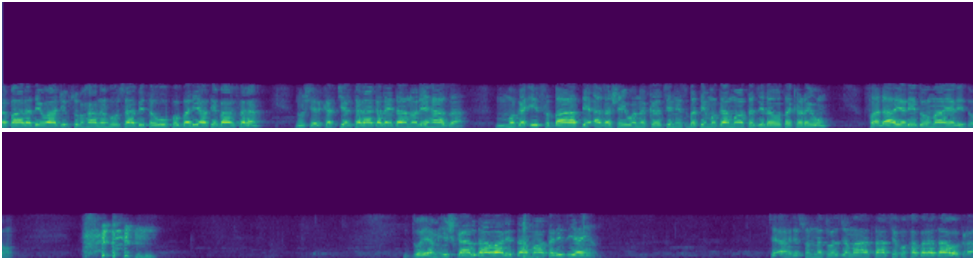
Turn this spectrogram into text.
لپاره دی واجب سبحانه ثابتو په بل اعتبار سره نو شرکت چیرته راغلی دا نو لهذا موږ اثبات د هغه شی ونه کړ چې نسبت موږ معتزله او ته کړی وو فلا یریدو ما یریدو دویم اشکال دا وارد دا معترض یې چې اهل سنت والجماعت تاسو خو خبره دا وکړه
